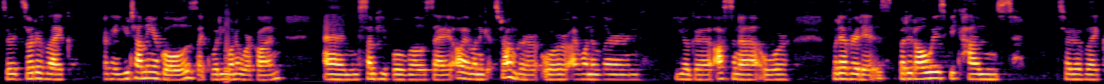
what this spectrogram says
So it's sort of like, okay, you tell me your goals, like what do you want to work on? And some people will say, oh, I want to get stronger, or I want to learn yoga asana, or whatever it is. But it always becomes sort of like,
